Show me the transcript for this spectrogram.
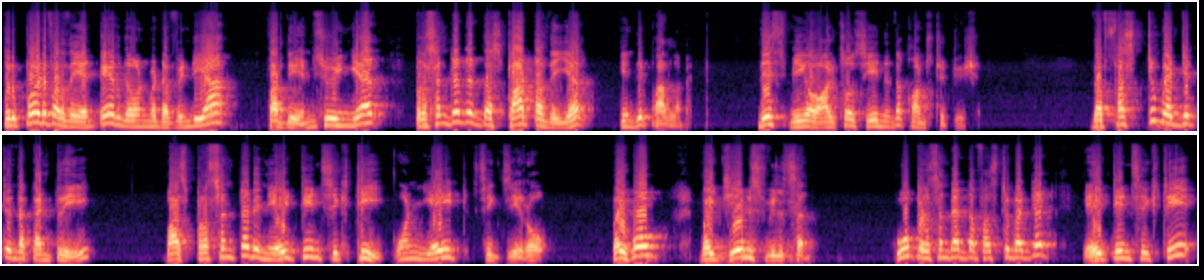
prepared for the entire government of India for the ensuing year presented at the start of the year in the parliament. This we have also seen in the constitution. The first budget in the country was presented in 1860, 1860. By whom? By James Wilson. Who presented the first budget? 1860,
